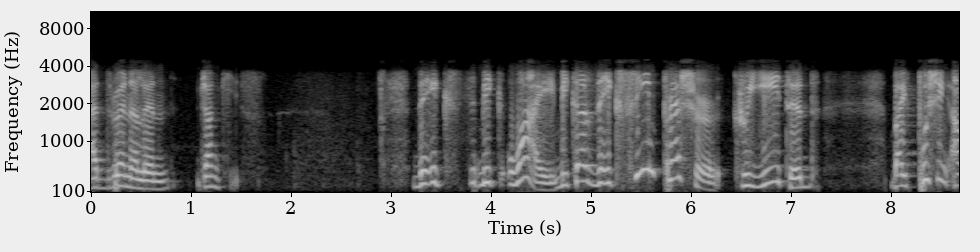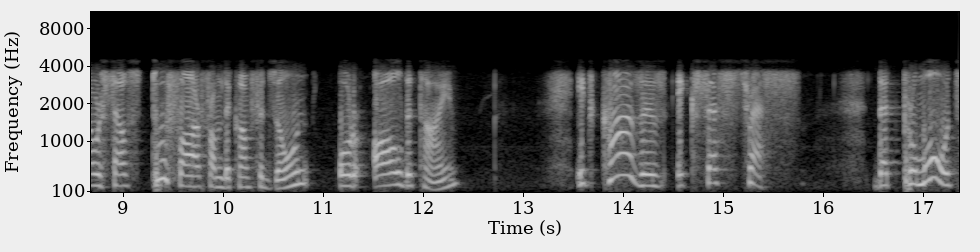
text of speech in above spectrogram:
adrenaline junkies. The ex- why? Because the extreme pressure created by pushing ourselves too far from the comfort zone or all the time, it causes excess stress that promotes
